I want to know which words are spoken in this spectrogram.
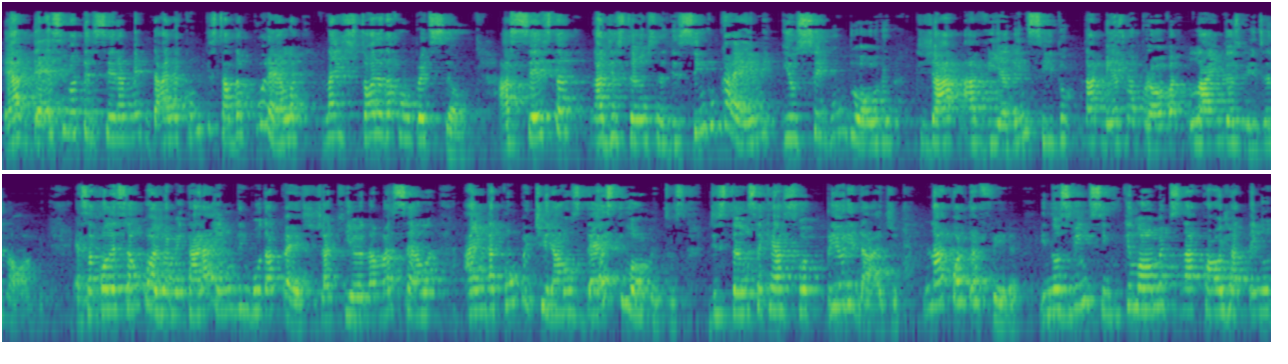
É a 13ª medalha conquistada por ela na história da competição. A sexta na distância de 5 km e o segundo ouro que já havia vencido na mesma prova lá em 2019. Essa coleção pode aumentar ainda em Budapeste, já que Ana Marcela ainda competirá uns 10 quilômetros, distância que é a sua prioridade, na quarta-feira, e nos 25 quilômetros, na qual já tem o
